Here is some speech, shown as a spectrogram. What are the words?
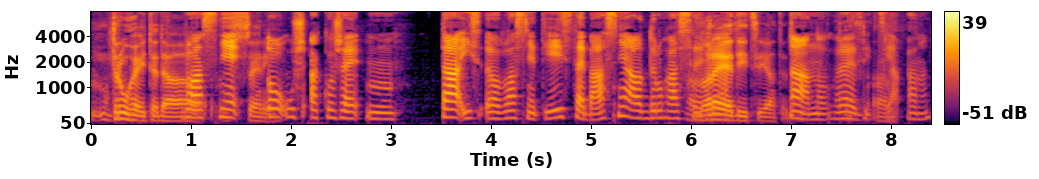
Druhej teda Vlastne sérii. to už akože mm, tá, is- e, vlastne tie isté básne, ale druhá séria. Áno, reedícia teda. Áno, reedícia, áno.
